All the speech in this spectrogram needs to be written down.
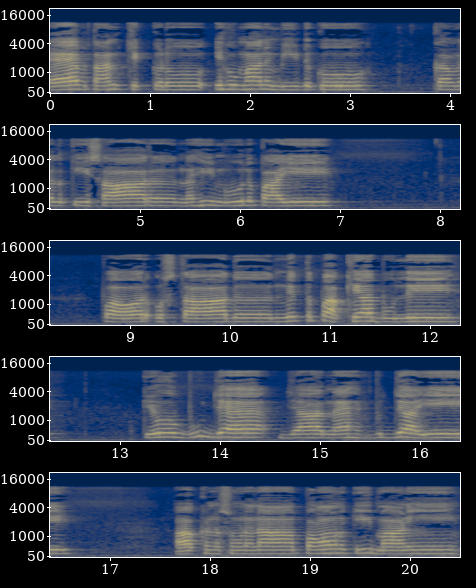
ਐਬ ਤਨ ਚਿੱਕੜੋ, ਇਹੋ ਮਨ ਮੀਡ ਕੋ ਕਮਲ ਕੀ ਸਾਰ ਨਹੀਂ ਮੂਲ ਪਾਈ। ਭੌਰ ਉਸਤਾਦ ਨਿਤ ਭਾਖਿਆ ਬੂਲੇ, ਕਿਉ ਬੂਝੈ ਜਾ ਨਹਿ ਬੁਝਾਈ? ਆਖਣ ਸੁਣਨਾ ਪੌਣ ਕੀ ਬਾਣੀ?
